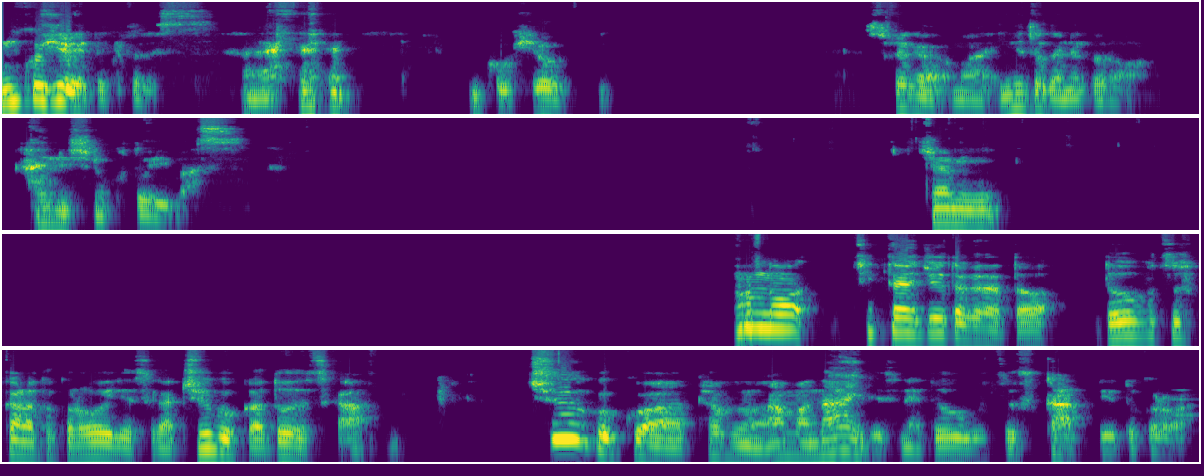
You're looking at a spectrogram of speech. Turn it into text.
うん。こ拾いってことです。はい。うん。こ拾う。それが、まあ、犬とか猫の飼い主のことを言います。ちなみに、日本の賃貸住宅だと動物不可のところ多いですが、中国はどうですか中国は多分あん。まないですね。動物不可っていうところは。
